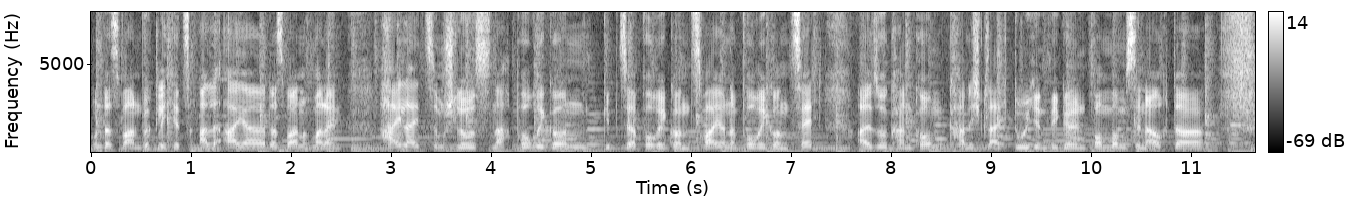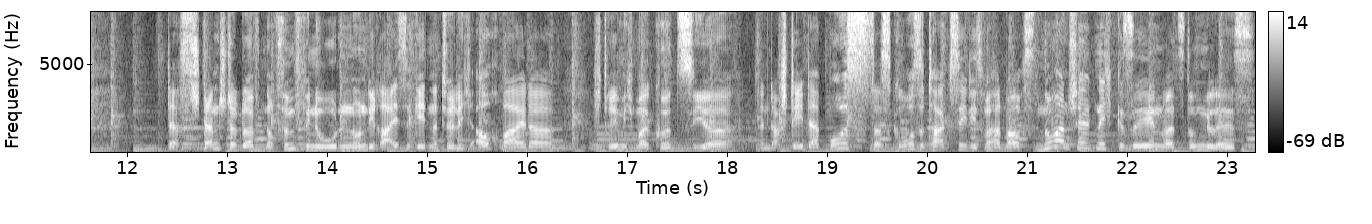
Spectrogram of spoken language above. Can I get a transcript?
Und das waren wirklich jetzt alle Eier. Das war nochmal ein Highlight zum Schluss. Nach Porygon gibt es ja Porygon 2 und dann Porygon Z. Also kann kommen, kann ich gleich durchentwickeln. Bonbons sind auch da. Das Sternstück läuft noch 5 Minuten und die Reise geht natürlich auch weiter. Ich drehe mich mal kurz hier, denn da steht der Bus, das große Taxi. Diesmal hat man auch das Nummernschild nicht gesehen, weil es dunkel ist.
